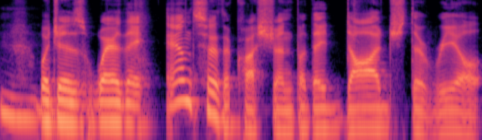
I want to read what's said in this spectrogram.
mm. which is where they answer the question, but they dodge the real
